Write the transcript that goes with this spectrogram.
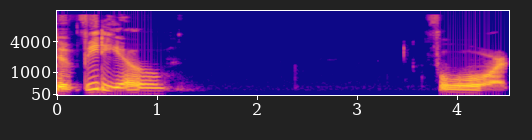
the video for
